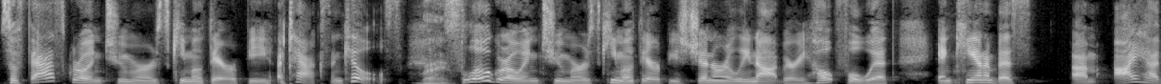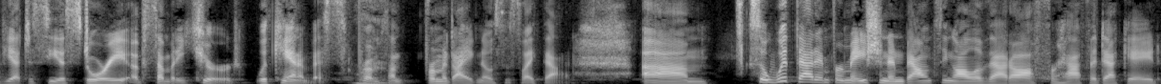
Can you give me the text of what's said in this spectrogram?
So fast growing tumors, chemotherapy attacks and kills. Right. Slow growing tumors, chemotherapy is generally not very helpful with, and cannabis. Um, I have yet to see a story of somebody cured with cannabis from Right. some from a diagnosis like that. Um, so with that information and bouncing all of that off for half a decade,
